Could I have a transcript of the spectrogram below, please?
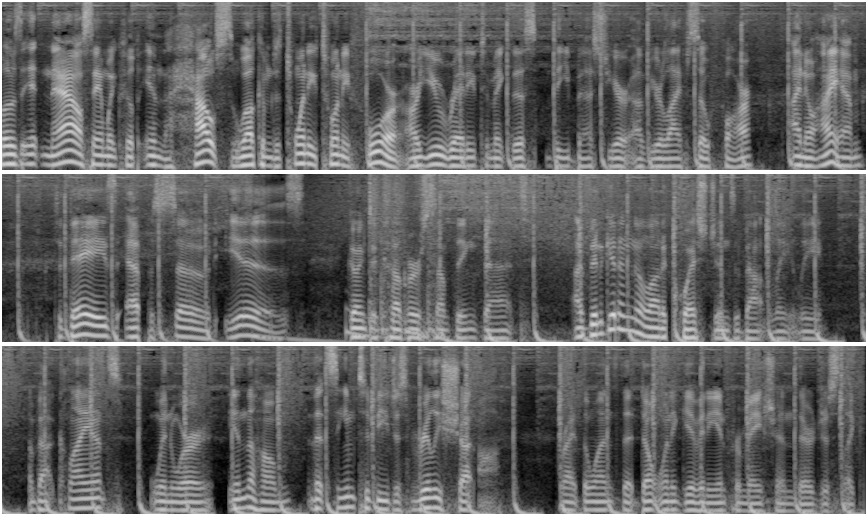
Close it now. Sam Wakefield in the house. Welcome to 2024. Are you ready to make this the best year of your life so far? I know I am. Today's episode is going to cover something that I've been getting a lot of questions about lately about clients when we're in the home that seem to be just really shut off, right? The ones that don't want to give any information, they're just like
